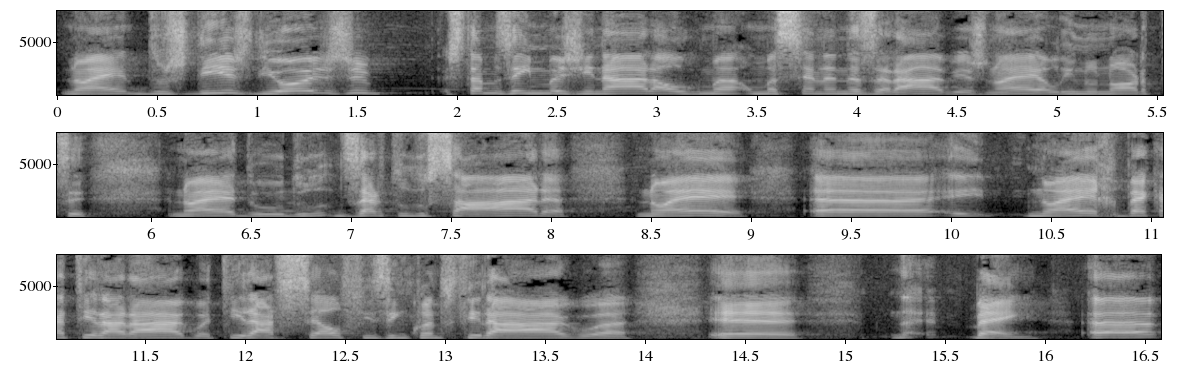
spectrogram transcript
não é, dos dias de hoje estamos a imaginar alguma uma cena nas Arábias, não é? Ali no norte, não é? Do, do deserto do Saara, não é? Uh, não é? Rebeca a tirar água, a tirar selfies enquanto tira água. Uh, bem, uh,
